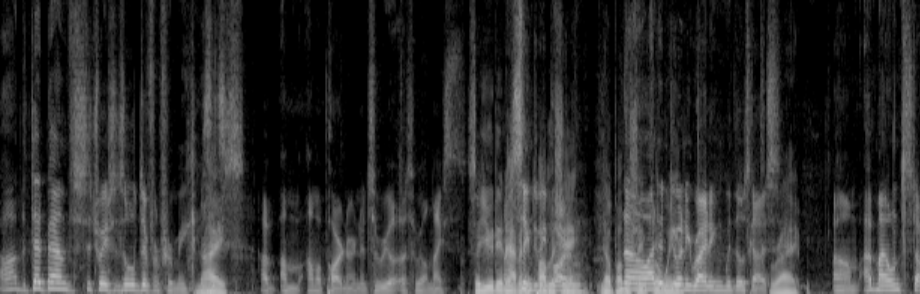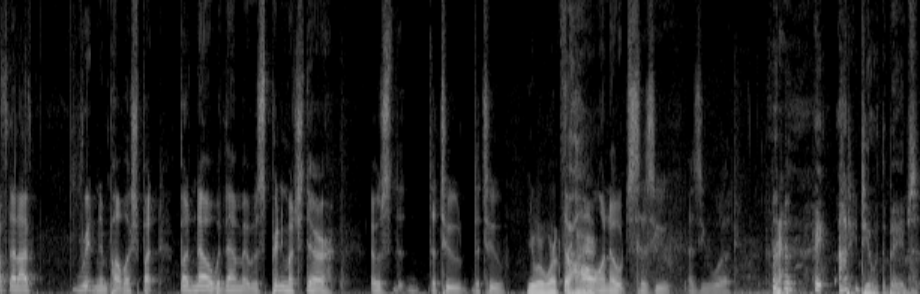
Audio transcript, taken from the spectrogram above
Uh, the dead band situation is a little different for me. 'cause it's- Nice. I'm, I'm I'm a partner, and it's a real it's a real nice. So you didn't Nice have any thing to be part of. publishing? No publishing no, for I didn't do any writing with those guys. Right. Um, I have my own stuff that I've written and published, but but no, with them it was pretty much their. It was the, the two the two You were work for the hire. Hall and Oates as you as you would. Hey, how do you deal with the babes?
